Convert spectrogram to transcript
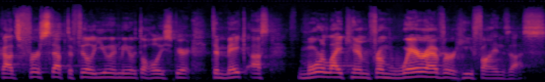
God's first step to fill you and me with the Holy Spirit, to make us more like Him from wherever He finds us.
